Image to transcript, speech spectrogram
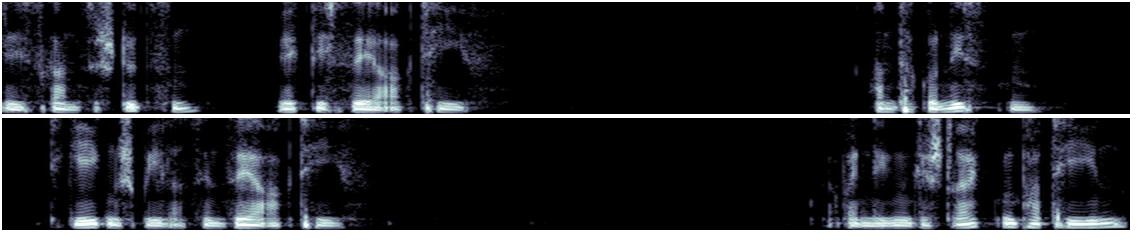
das Ganze stützen, wirklich sehr aktiv. Antagonisten, die Gegenspieler sind sehr aktiv. Aber in den gestreckten Partien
